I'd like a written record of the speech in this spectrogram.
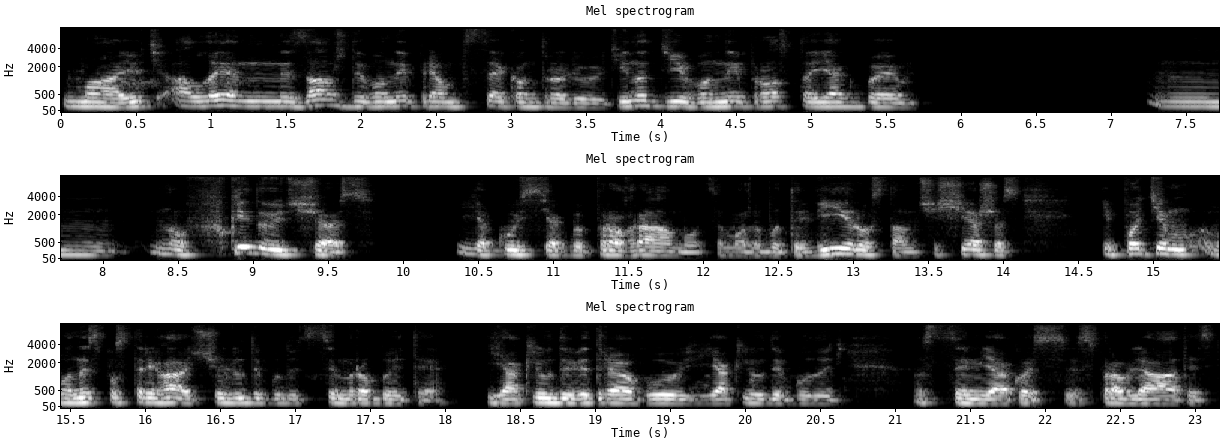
мають, але не завжди вони прям все контролюють. Іноді вони просто якби ну, вкидують щось, якусь якби програму. Це може бути вірус там чи ще щось. І потім вони спостерігають, що люди будуть з цим робити, як люди відреагують, як люди будуть з цим якось справлятись.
